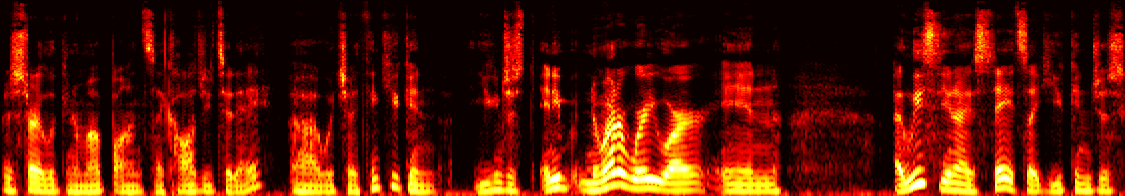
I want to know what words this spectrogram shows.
I just started looking them up on Psychology Today, uh, which I think you can you can just any no matter where you are in at least the United States, like you can just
